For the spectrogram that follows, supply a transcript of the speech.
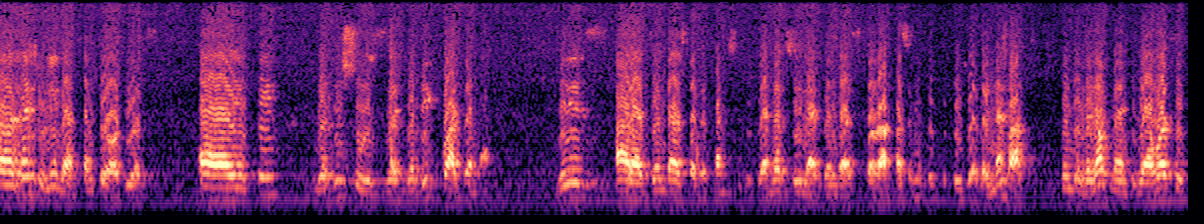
Uh, thank you, Linda. Thank you, audience. I think the issue is that the big four agenda. These are agendas for the country. They are not real agendas for a personal individual. Remember, in development, we are what is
